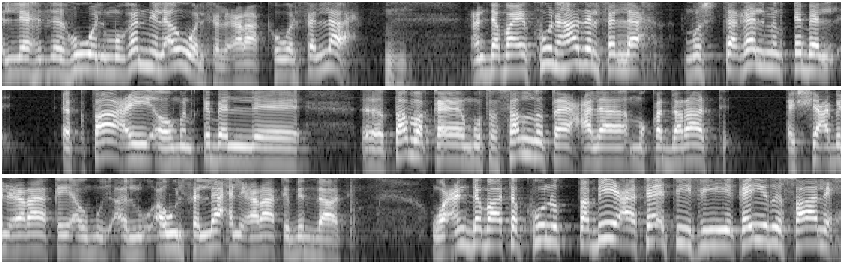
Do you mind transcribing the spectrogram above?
اللي هو المغني الأول في العراق هو الفلاح. عندما يكون هذا الفلاح مستغل من قبل إقطاعي أو من قبل آه، آه، طبقة متسلطة على مقدرات الشعب العراقي أو أو الفلاح العراقي بالذات. وعندما تكون الطبيعة تأتي في غير صالح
